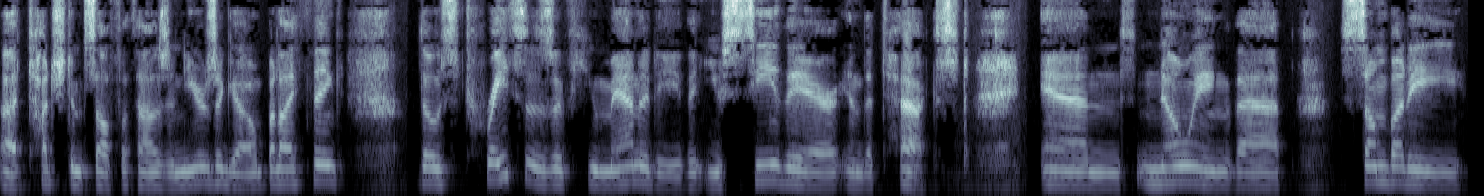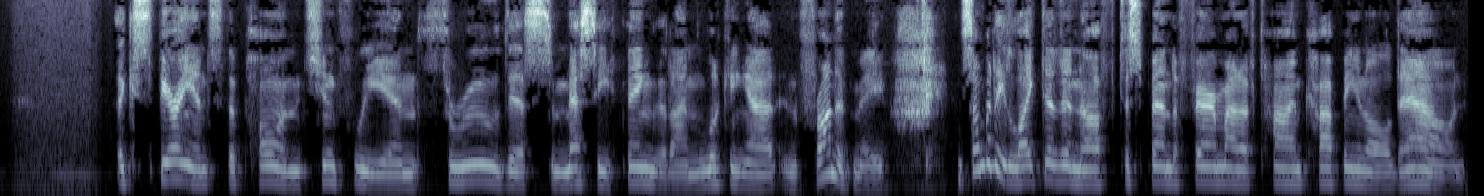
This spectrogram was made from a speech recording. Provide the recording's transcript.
uh, touched himself a thousand years ago. But I think those traces of humanity that you see there in the text, and knowing that somebody experience the poem Qinfuyin through this messy thing that I'm looking at in front of me. And somebody liked it enough to spend a fair amount of time copying it all down.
